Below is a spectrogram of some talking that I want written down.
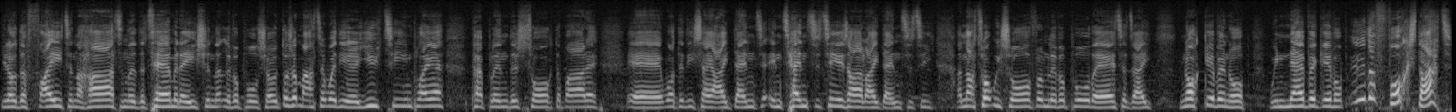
you know the fight and the heart and the determination that Liverpool showed. Doesn't matter whether you're a youth team player. Pep Lijnders talked about it. Uh, what did he say? Ident- intensity is our identity, and that's what we saw from Liverpool there today. Not giving up. We never give up. Who the fuck's that?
